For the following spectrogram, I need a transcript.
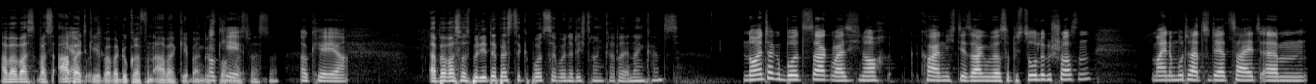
Aber was, was Arbeitgeber, weil du gerade von Arbeitgebern gesprochen Okay. hast, weißt du? Okay, ja. Aber was war bei dir der beste Geburtstag, wenn du dich dran gerade erinnern kannst? Neunter Geburtstag, weiß ich noch, kann ich dir sagen, wie aus der Pistole geschossen. Meine Mutter hat zu der Zeit ähm,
